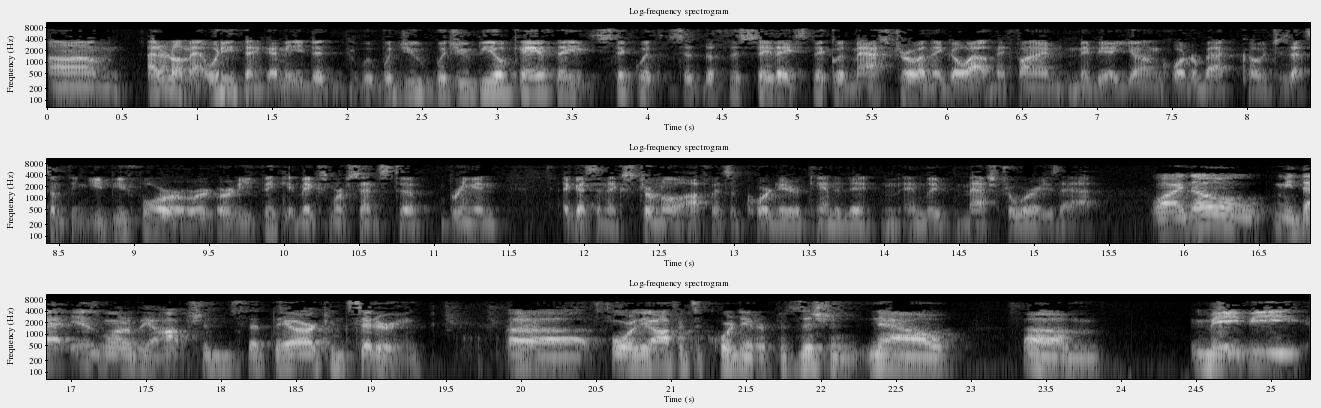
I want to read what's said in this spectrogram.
um, I don't know, Matt. What do you think? I mean, did, would you would you be okay if they stick with let's say they stick with Mastro and they go out and they find maybe a young quarterback coach? Is that something you'd be for, or, or do you think it makes more sense to bring in, I guess, an external offensive coordinator candidate and, and leave Mastro where he's at? Well, I know. I mean, that is one of the options that they are considering. uh, for the offensive coordinator position. Now, um, maybe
